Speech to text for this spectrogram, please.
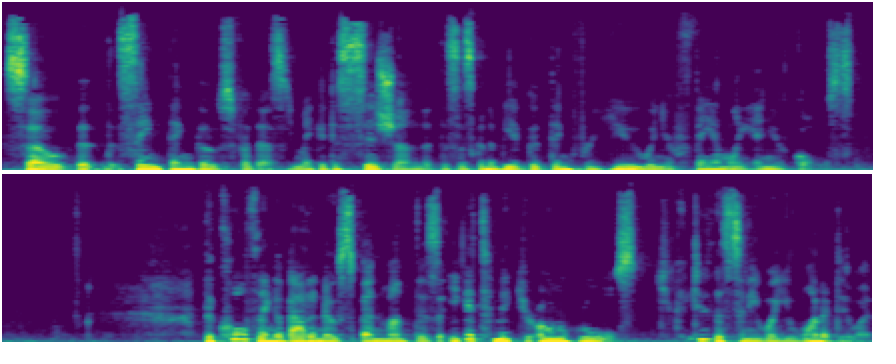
So the, the same thing goes for this. Make a decision that this is going to be a good thing for you and your family and your goals. The cool thing about a no spend month is that you get to make your own rules. You can do this any way you want to do it.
